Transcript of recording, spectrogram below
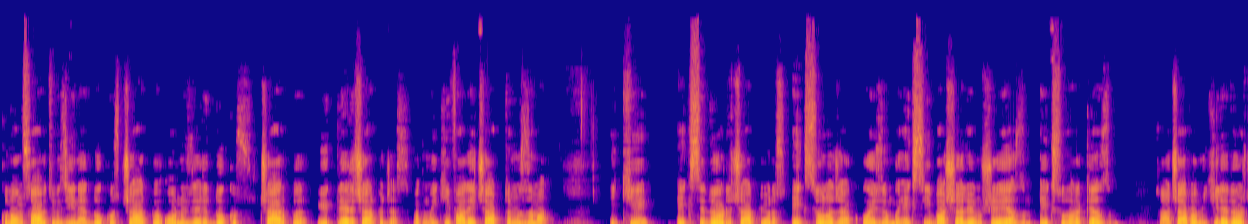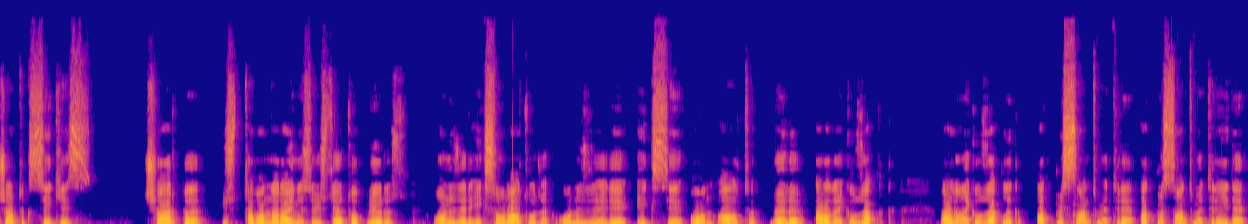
Kulon sabitimiz yine 9 çarpı 10 üzeri 9 çarpı yükleri çarpacağız. Bakın bu iki ifadeyi çarptığımız zaman 2 eksi 4'ü çarpıyoruz. Eksi olacak. O yüzden bu eksiyi başa alıyorum. Şuraya yazdım. Eksi olarak yazdım. Sonra çarpalım. 2 ile 4 çarptık. 8 çarpı üst tabanlar aynıysa üstleri topluyoruz. 10 üzeri eksi 16 olacak. 10 üzeri eksi 16 bölü aradaki uzaklık. Aralarındaki uzaklık 60 santimetre. 60 santimetreyi de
